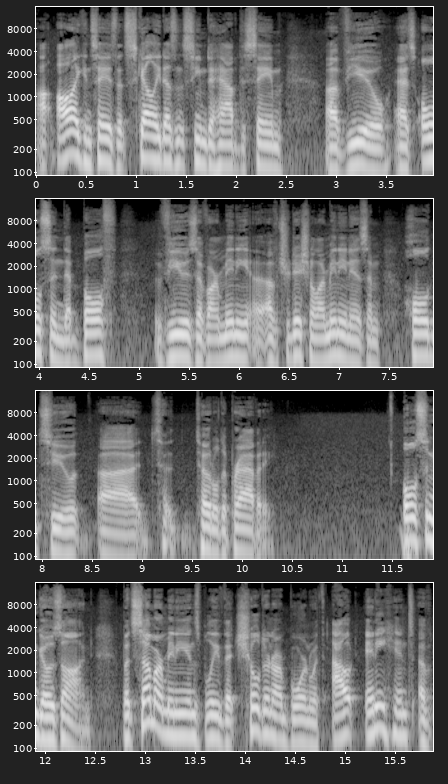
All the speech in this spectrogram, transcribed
all I can say is that Skelly doesn't seem to have the same uh, view as Olson. That both views of Arminian of traditional Arminianism hold to uh, t- total depravity. Olson goes on, but some Arminians believe that children are born without any hint of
